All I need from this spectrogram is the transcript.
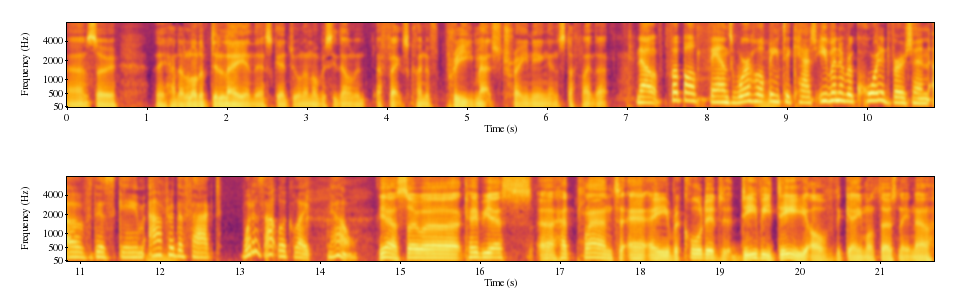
Uh, so they had a lot of delay in their schedule, and obviously that'll affect kind of pre-match training and stuff like that. Now, football fans were hoping to catch even a recorded version of this game after the fact. What does that look like now? Yeah, so uh, KBS uh, had planned to air a recorded DVD of the game on Thursday. Now,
